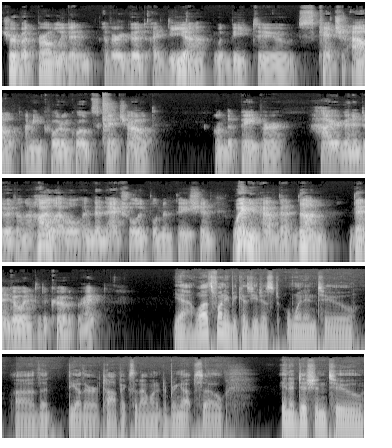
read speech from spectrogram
Sure, but probably then a very good idea would be to sketch out, I mean, quote unquote, sketch out on the paper how you're going to do it on a high level and then actual implementation. When you have that done, then go into the code, right? Yeah, well, it's funny because you just went into uh, the the other topics that I wanted to bring up. So, in addition to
